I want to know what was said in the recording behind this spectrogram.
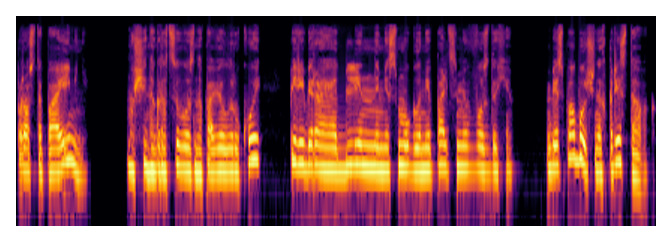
Просто по имени. Мужчина грациозно повел рукой, перебирая длинными смуглыми пальцами в воздухе. Без побочных приставок.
